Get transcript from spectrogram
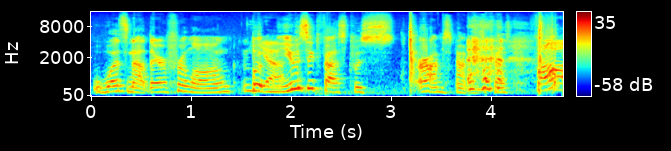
was not there for long. But Mm-hmm. Yeah. Music Fest was. Or I'm not Music Fest. Fall, Fall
